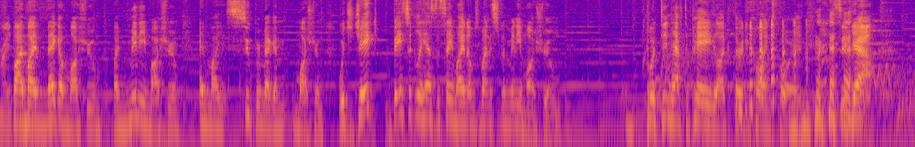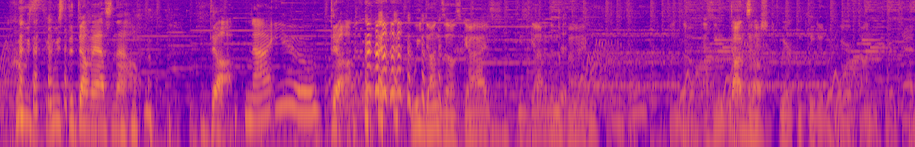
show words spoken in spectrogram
right by there. my mega mushroom, my mini mushroom, and my super mega mushroom, which Jake basically has the same items minus the mini mushroom, but didn't have to pay like 30 coins for it. So yeah, who's who's the dumbass now? Duh, Not you. duh. We dunzos, guys. He's got it in the bag. Dunzo. As in, we are Dunzo. finished. We are completed. We are done. We are dead.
